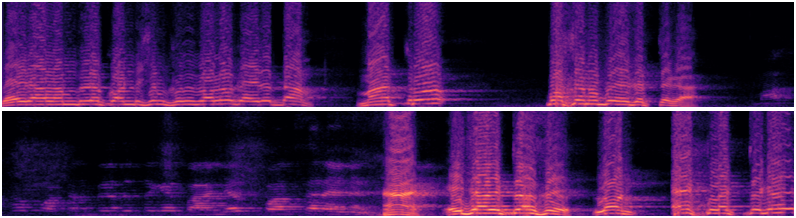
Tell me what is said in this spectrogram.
গাড়ির আলহামদুলিল্লাহ কন্ডিশন খুবই ভালো গাড়ির দাম মাত্র পঁচানব্বই হাজার টাকা। পালসার হ্যাঁ এই যে আরেকটা আছে লন এক লাখ টাকায়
